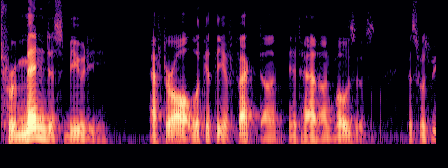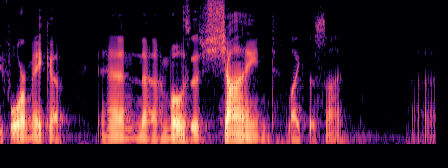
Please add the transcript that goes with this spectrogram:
tremendous beauty. After all, look at the effect on, it had on Moses. This was before makeup and uh, Moses shined like the sun. Uh,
